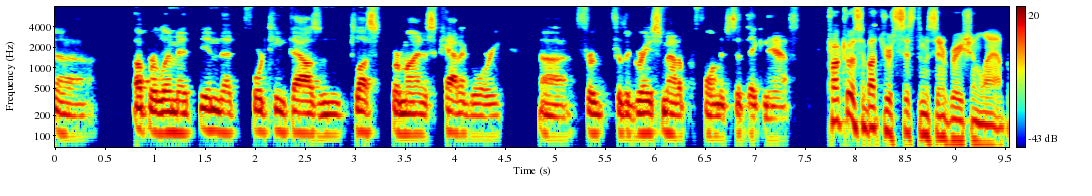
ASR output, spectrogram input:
uh, upper limit in that 14,000 plus or minus category uh, for, for the greatest amount of performance that they can have. Talk to us about your systems integration lab,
